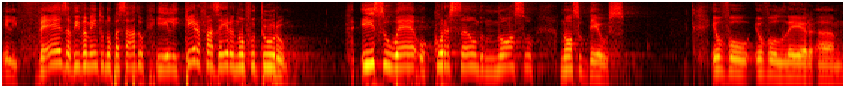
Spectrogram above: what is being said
Ele fez avivamento no passado e Ele quer fazer no futuro. Isso é o coração do nosso, nosso Deus. Eu vou, eu vou ler um,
